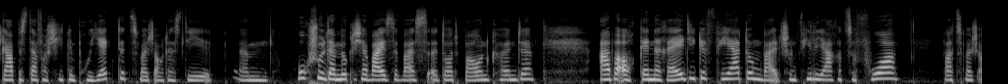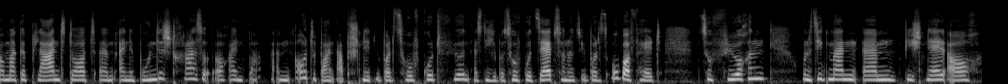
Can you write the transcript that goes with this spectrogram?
gab es da verschiedene Projekte, zum Beispiel auch, dass die ähm, Hochschule da möglicherweise was äh, dort bauen könnte. Aber auch generell die Gefährdung, weil schon viele Jahre zuvor war zum Beispiel auch mal geplant, dort ähm, eine Bundesstraße, auch ein, ein Autobahnabschnitt über das Hofgut führen, also nicht über das Hofgut selbst, sondern über das Oberfeld zu führen. Und da sieht man, ähm, wie schnell auch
